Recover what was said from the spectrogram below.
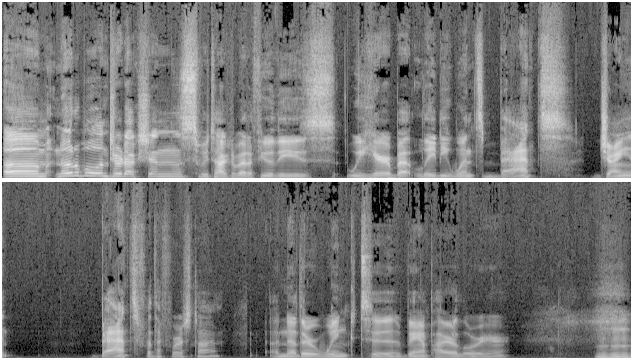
Um, notable introductions. We talked about a few of these. We hear about Lady Whent's bats, giant bats for the first time. Another wink to vampire lore here. Mm-hmm.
